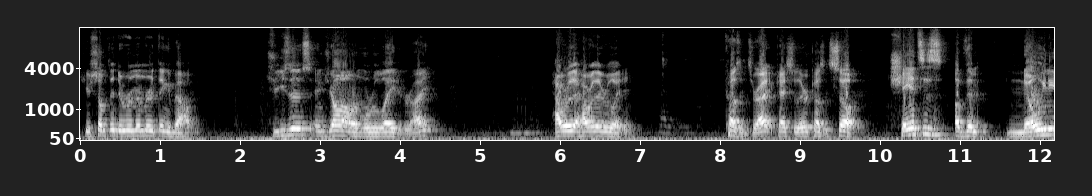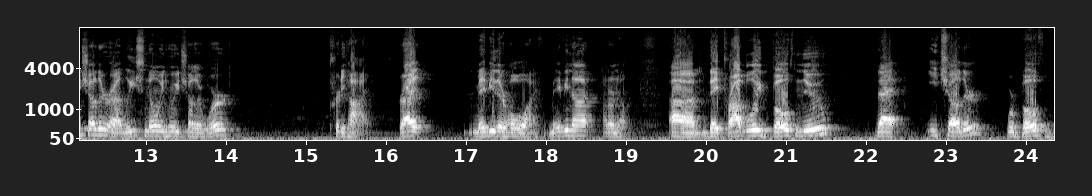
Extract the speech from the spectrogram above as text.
here's something to remember and think about. Jesus and John were related, right? How are they, how are they related? Cousins, right? Okay, so they're cousins. So, chances of them knowing each other, or at least knowing who each other were, pretty high, right? Maybe their whole life. Maybe not. I don't know. Um, they probably both knew that each other were both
